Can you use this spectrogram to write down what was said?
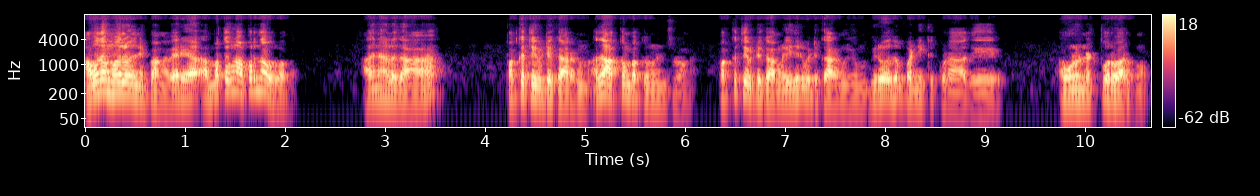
அவங்க தான் முதல்ல வந்து நிற்பாங்க வேற யார் மற்றவங்களும் அப்புறம் தான் வருவாங்க. அதனால தான் பக்கத்து வீட்டுக்காரங்க அதுவும் அக்கம் பக்கம்னு சொல்லுவாங்க. பக்கத்து வீட்டுக்காரங்களும் எதிர் வீட்டுக்காரங்களையும் விரோதம் பண்ணிக்க கூடாது அவங்களும் நட்புறவாக இருக்கணும்.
